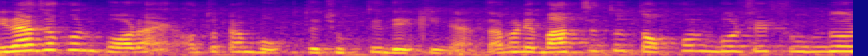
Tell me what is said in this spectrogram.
এরা যখন পড়ায়, অতটা বকতে চুক্তি দেখি না। তার মানে বাচ্চা তো তখন বসে সুন্দর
